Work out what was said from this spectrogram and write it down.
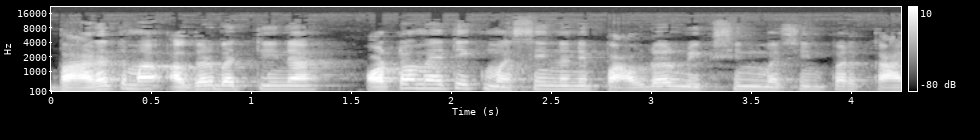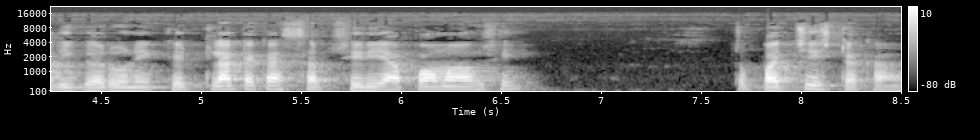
ભારતમાં અગરબત્તીના ઓટોમેટિક મશીન અને પાવડર મિક્સિંગ મશીન પર કારીગરોને કેટલા ટકા સબસિડી આપવામાં આવશે? તો પચીસ ટકા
